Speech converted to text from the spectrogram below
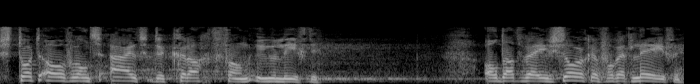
Stort over ons uit de kracht van uw liefde. Opdat wij zorgen voor het leven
